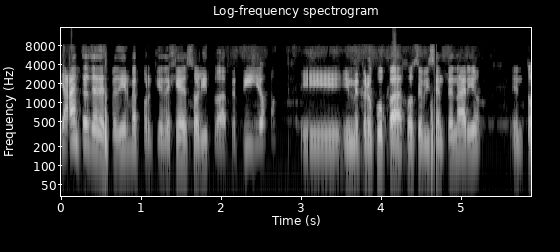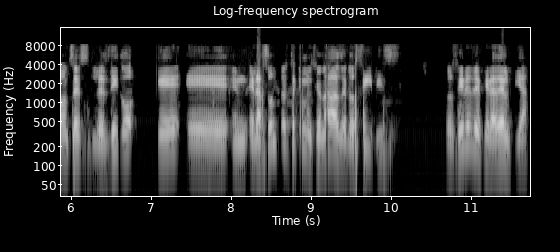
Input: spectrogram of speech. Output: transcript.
ya antes de despedirme, porque dejé solito a Pepillo y, y me preocupa a José Bicentenario, entonces les digo, que eh, en el asunto este que mencionabas de los Phillies, los Phillies de Filadelfia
